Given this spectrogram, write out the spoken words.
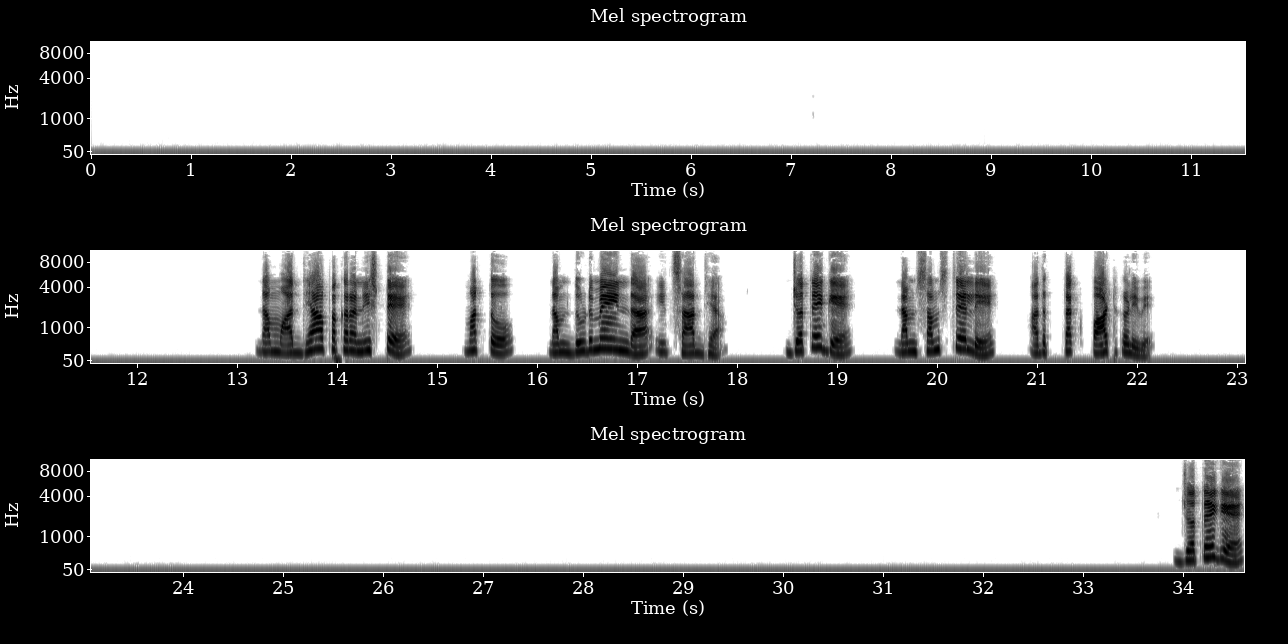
ನಮ್ಮ ಅಧ್ಯಾಪಕರ ನಿಷ್ಠೆ ಮತ್ತು ನಮ್ಮ ದುಡಿಮೆಯಿಂದ ಇದು ಸಾಧ್ಯ. ಜೊತೆಗೆ ನಮ್ಮ ಸಂಸ್ಥೆಯಲ್ಲಿ ಅದಕ್ಕೆ ತಕ್ಕ ಪಾಠಗಳಿವೆ. ಜೊತೆಗೆ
